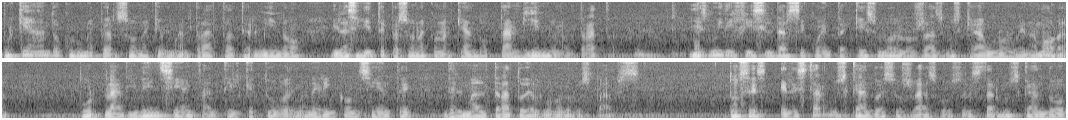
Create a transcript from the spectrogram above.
¿por qué ando con una persona que me maltrata, termino, y la siguiente persona con la que ando también me maltrata? Y es muy difícil darse cuenta que es uno de los rasgos que a uno lo enamoran por la vivencia infantil que tuvo de manera inconsciente del maltrato de alguno de los padres. Entonces, el estar buscando esos rasgos, el estar buscando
